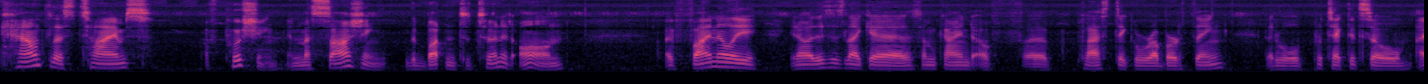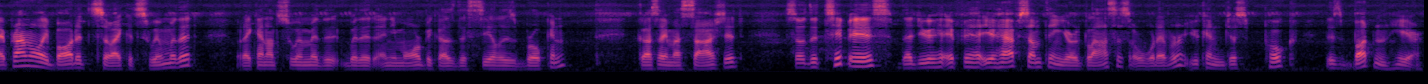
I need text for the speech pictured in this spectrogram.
countless times of pushing and massaging the button to turn it on I finally you know this is like a, some kind of uh, plastic rubber thing that will protect it. So I primarily bought it so I could swim with it but I cannot swim with it, with it anymore because the seal is broken because I massaged it. So the tip is that you if you have something your glasses or whatever you can just poke this button here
